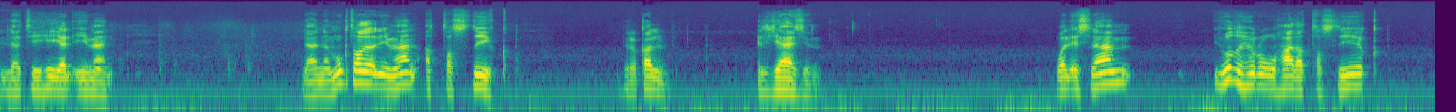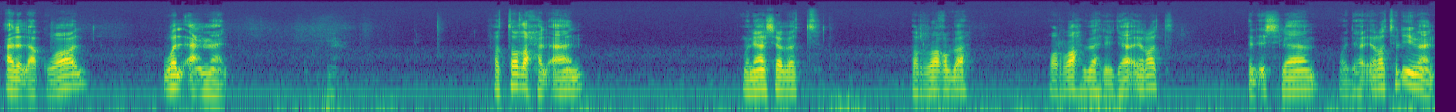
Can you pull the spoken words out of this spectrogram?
التي هي الإيمان. لأن مقتضى الإيمان التصديق بالقلب الجازم. والإسلام يظهر هذا التصديق على الأقوال والأعمال. فاتضح الآن مناسبة الرغبة والرهبة لدائرة الإسلام ودائرة الإيمان.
